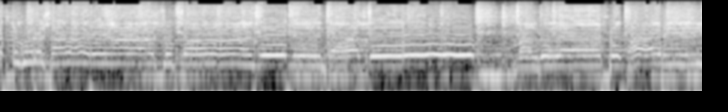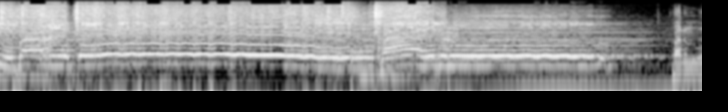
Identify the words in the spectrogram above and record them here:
ਸਤਿਗੁਰ ਸਾਰਿਆਂ ਸੁਖਾਂ ਦੇ ਦਾਤੇ। ਮੰਗ ਲੈ ਭਿਖਾਰੀ ਬਣ ਕੇ। ਵਾਹਿਗੁਰੂ। ਪਰਮ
